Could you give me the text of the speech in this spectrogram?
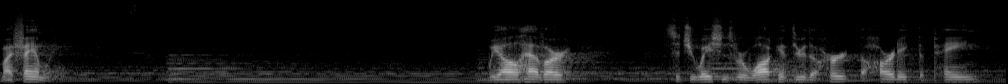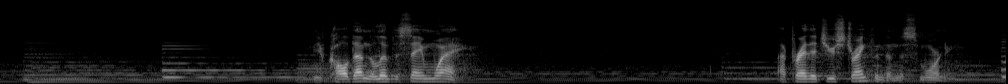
my family. We all have our situations we're walking through the hurt, the heartache, the pain. You've called them to live the same way. I pray that you strengthen them this morning. I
